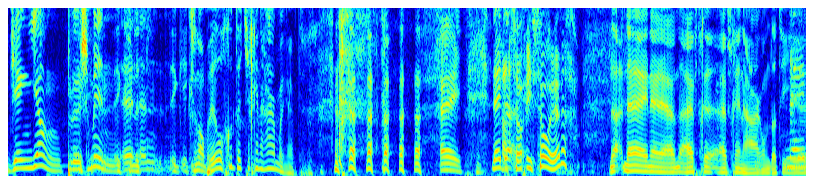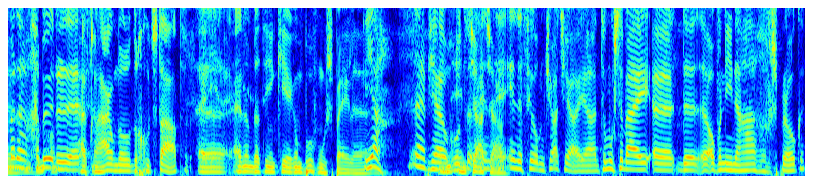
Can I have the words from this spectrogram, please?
Jane Young, plus ik, min. Ik, vind Eh, het, en- ik, ik snap heel goed dat je geen haar meer hebt. hey. Nee, dat- zo, is het zo erg? Nou, nee, nee, nee, hij heeft, ge- hij heeft geen haar omdat hij. Nee, maar eh, dan gebeurde- Hij heeft geen haar omdat het er goed staat. eh, en omdat hij een keer een boef moest spelen. Ja, dat heb je heel In- goed. in Cha-Cha. In, in de film Cha-Cha, ja. En Toen moesten wij, eh, de, over Nina Hagen gesproken.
